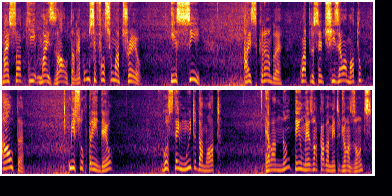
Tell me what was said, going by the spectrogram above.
mas só que mais alta, né? Como se fosse uma trail. E sim, a Scrambler 400X é uma moto alta. Me surpreendeu. Gostei muito da moto. Ela não tem o mesmo acabamento de umas Ontes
